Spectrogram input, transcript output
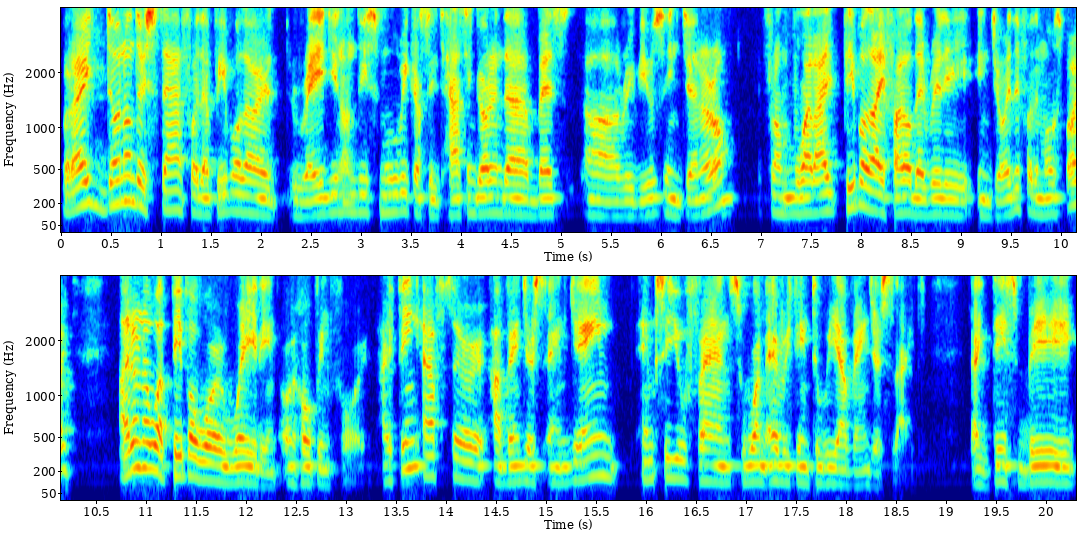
But I don't understand for the people that are raging on this movie because it hasn't gotten the best uh, reviews in general. From what I people that I follow, they really enjoyed it for the most part. I don't know what people were waiting or hoping for. I think after Avengers Endgame, MCU fans want everything to be Avengers like, like this big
